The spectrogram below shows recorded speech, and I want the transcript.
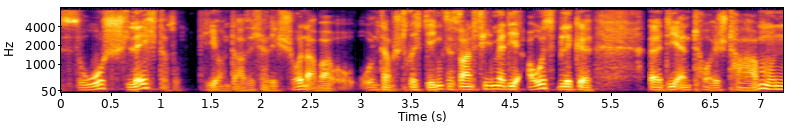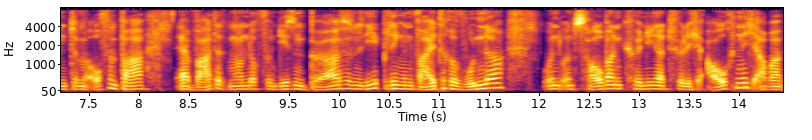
so schlecht. Also hier und da sicherlich schon, aber unterm Strich ging es. Es waren vielmehr die Ausblicke, äh, die enttäuscht haben. Und ähm, offenbar erwartet man doch von diesen Börsenlieblingen weitere Wunder und, und zaubern können die natürlich auch nicht. Aber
